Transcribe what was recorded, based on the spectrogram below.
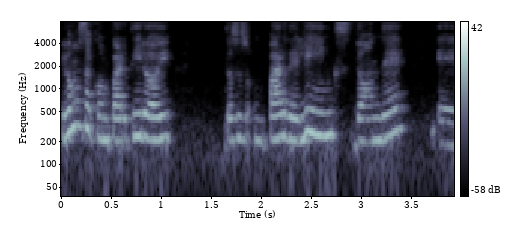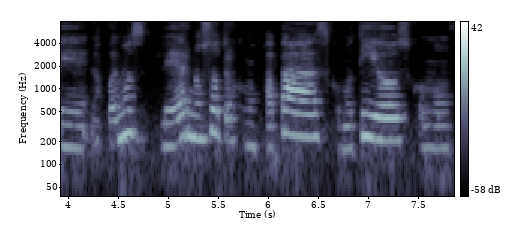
Y vamos a compartir hoy, entonces, un par de links donde eh, nos podemos leer nosotros como papás, como tíos, como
